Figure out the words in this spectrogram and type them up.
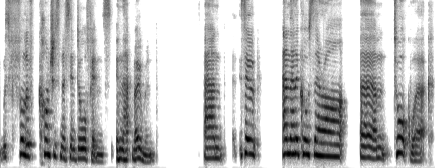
was full of consciousness endorphins in that moment. And so, and then of course, there are um, talk work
